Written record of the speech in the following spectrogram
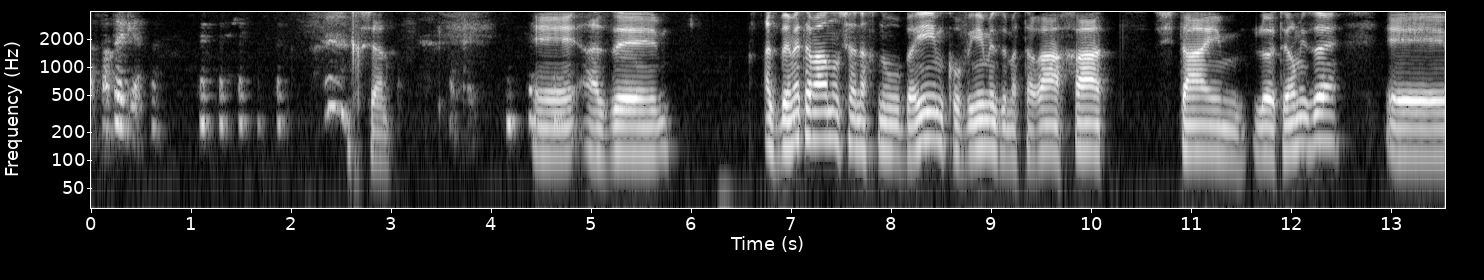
אסטרטגיה. נכשל. אה, אז, אה, אז באמת אמרנו שאנחנו באים, קובעים איזה מטרה אחת, שתיים, לא יותר מזה, אה,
